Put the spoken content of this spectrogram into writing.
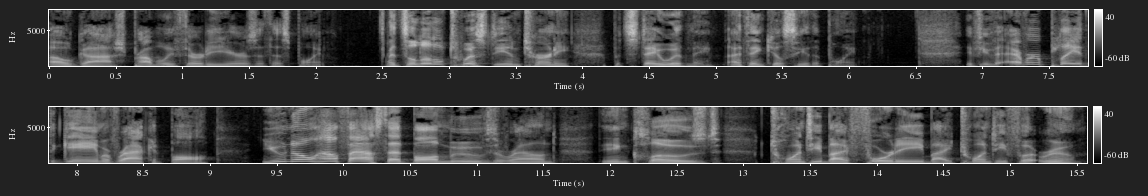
oh gosh, probably 30 years at this point. It's a little twisty and turny, but stay with me. I think you'll see the point. If you've ever played the game of racquetball, you know how fast that ball moves around the enclosed 20 by 40 by 20 foot room.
